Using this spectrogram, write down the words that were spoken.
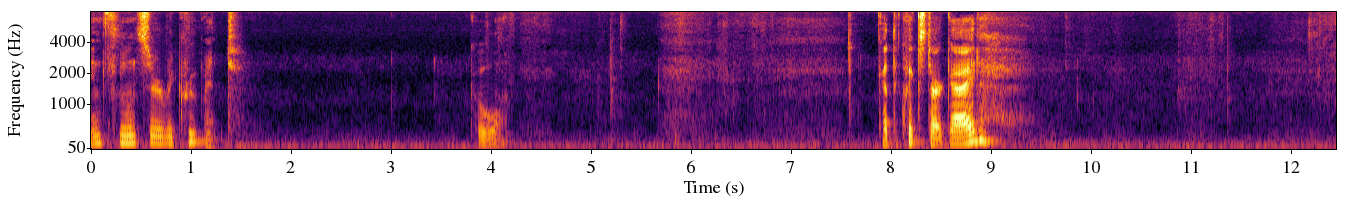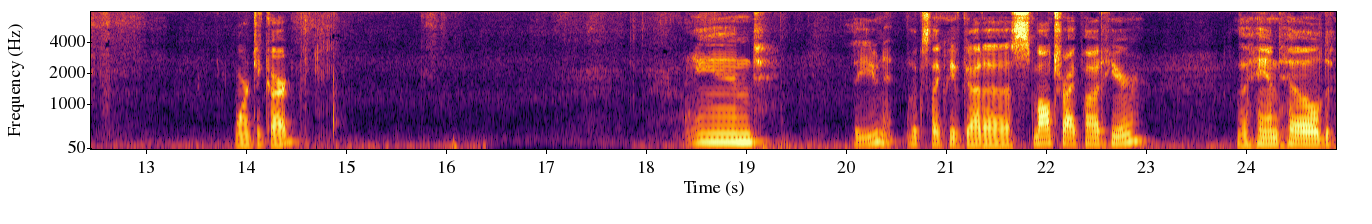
Influencer recruitment. Cool. Got the quick start guide. Warranty card. And the unit. Looks like we've got a small tripod here, the handheld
